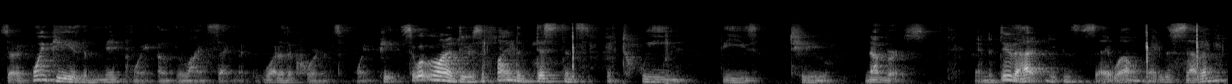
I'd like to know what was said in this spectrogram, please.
So if point P is the midpoint of the line segment, what are the coordinates of point P? So what we want to do is to find the distance between these two numbers. And to do that, you can say, well, negative 7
